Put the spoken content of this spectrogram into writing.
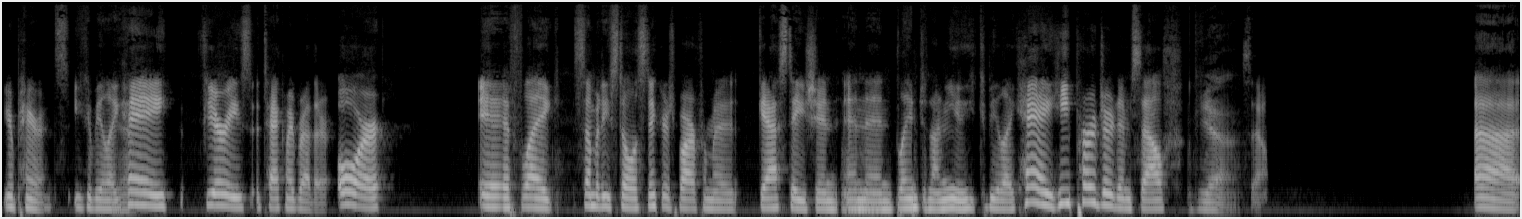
your parents, you could be like, Yeah. "Hey, Furies attack my brother," or if like somebody stole a Snickers bar from a gas station and then blamed it on you, you could be like, "Hey, he perjured himself." Yeah. So, uh,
